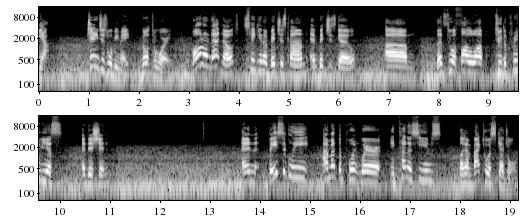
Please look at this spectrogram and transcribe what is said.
Yeah. Changes will be made. Not to worry. But on that note, speaking of bitches come and bitches go, um, let's do a follow up to the previous edition. And basically, I'm at the point where it kind of seems like I'm back to a schedule.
